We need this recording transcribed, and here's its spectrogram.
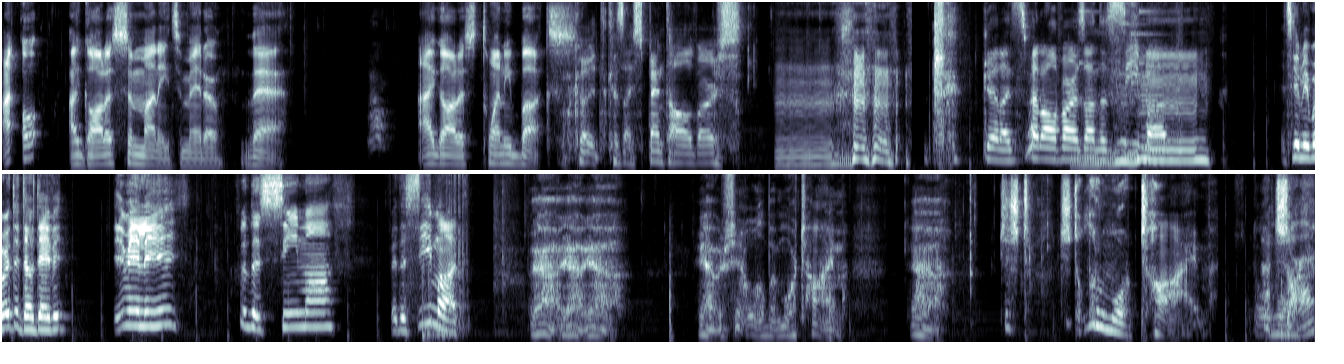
I oh I got us some money, tomato. There. I got us twenty bucks. Good, because I spent all of ours. Mm. Good, I spent all of ours on the sea moth. It's gonna be worth it though, David. It really is. For the sea moth? For the sea moth. Yeah, yeah, yeah. Yeah, we just need a little bit more time. Yeah. Just just a little more time. That's more. all.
